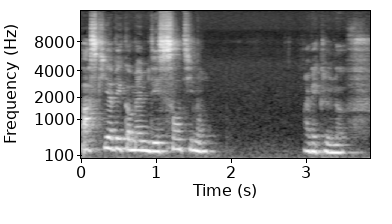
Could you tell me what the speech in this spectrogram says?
Parce qu'il y avait quand même des sentiments avec le love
